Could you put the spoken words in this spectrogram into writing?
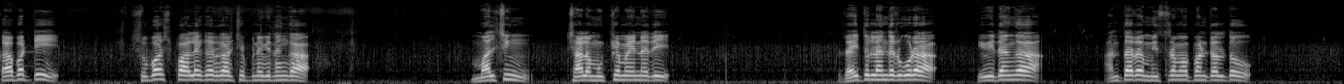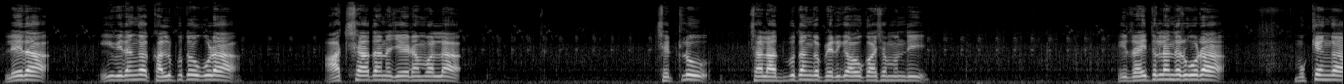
కాబట్టి సుభాష్ పాలేకర్ గారు చెప్పిన విధంగా మల్చింగ్ చాలా ముఖ్యమైనది. రైతులందరూ కూడా ఈ విధంగా అంతర మిశ్రమ పంటలతో లేదా ఈ విధంగా కలుపుతో కూడా ఆచ్ఛాదన చేయడం వల్ల చెట్లు చాలా అద్భుతంగా పెరిగే అవకాశం ఉంది. ఈ రైతులందరూ కూడా ముఖ్యంగా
